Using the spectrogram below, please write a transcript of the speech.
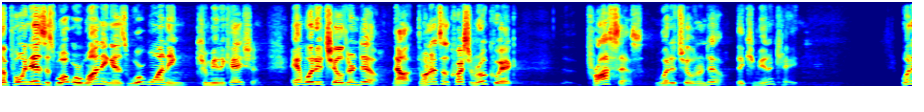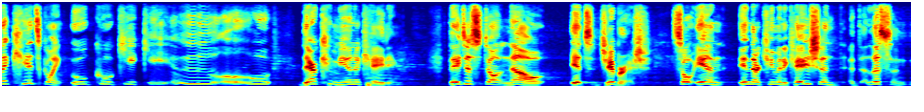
the point is, is what we're wanting is we're wanting communication. And what do children do? Now, don't answer the question real quick. Process. What do children do? They communicate. When a kid's going, ooh, kiki, ooh, they're communicating. They just don't know it's gibberish. So in, in their communication, listen,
